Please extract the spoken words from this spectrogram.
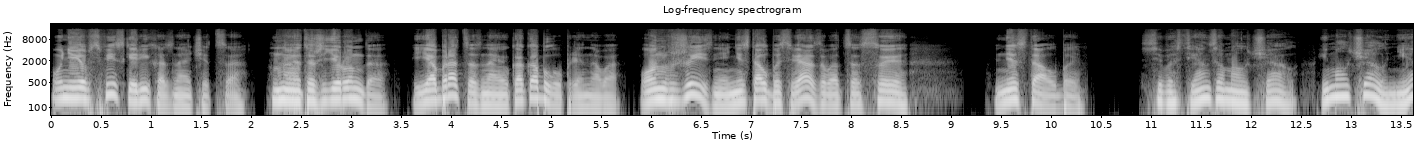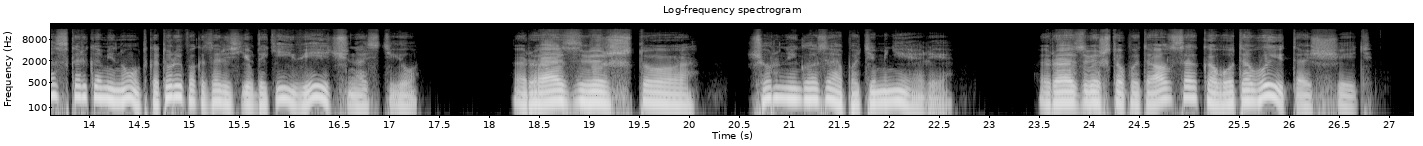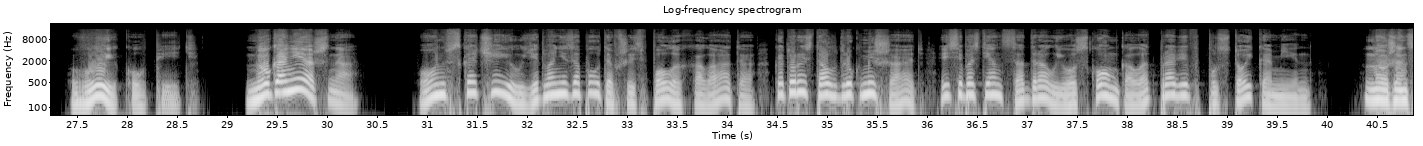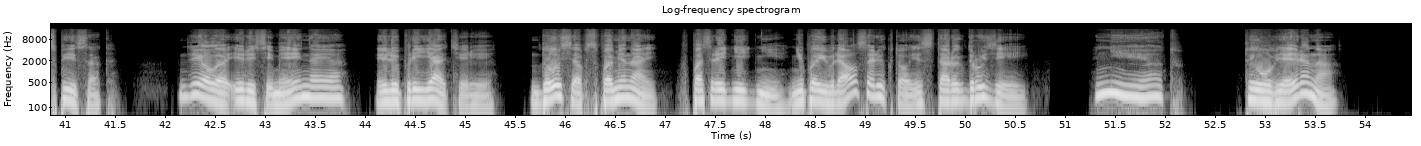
У нее в списке Риха значится. Но это ж ерунда. Я братца знаю, как облупленного. Он в жизни не стал бы связываться с... Не стал бы. Себастьян замолчал. И молчал несколько минут, которые показались Евдокии вечностью. «Разве что...» Черные глаза потемнели. Разве что пытался кого-то вытащить, выкупить. Ну, конечно! Он вскочил, едва не запутавшись в полах халата, который стал вдруг мешать, и Себастьян содрал его скомкал, отправив в пустой камин. Нужен список. Дело или семейное, или приятели. Дуся, вспоминай, в последние дни не появлялся ли кто из старых друзей? Нет. Ты уверена?»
